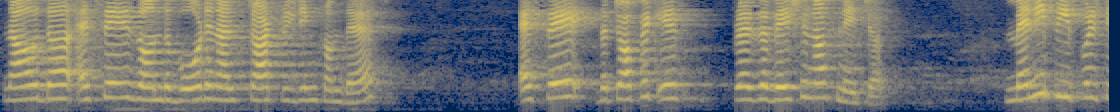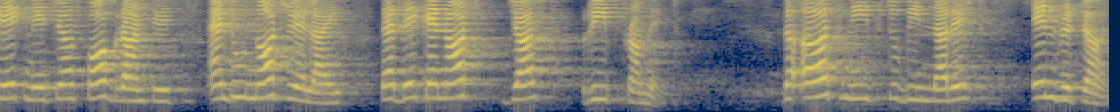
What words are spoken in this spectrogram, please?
Now, the essay is on the board and I'll start reading from there. Essay, the topic is preservation of nature. Many people take nature for granted and do not realize that they cannot just reap from it. The earth needs to be nourished in return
